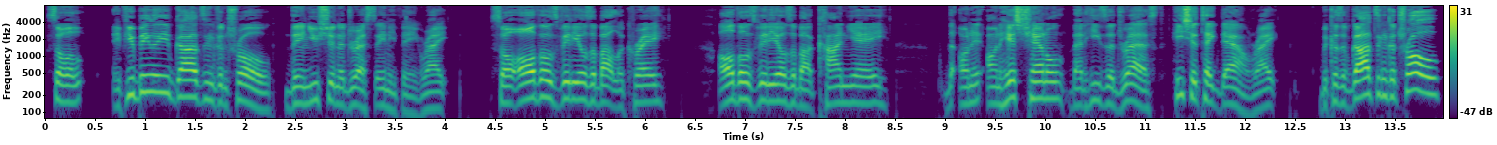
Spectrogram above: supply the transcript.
so if you believe God's in control, then you shouldn't address anything, right? So all those videos about Lecrae, all those videos about Kanye on on his channel that he's addressed, he should take down, right? Because if God's in control,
